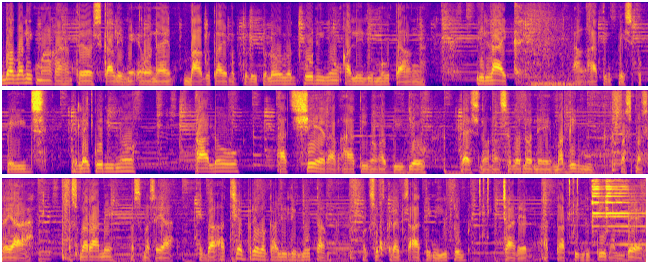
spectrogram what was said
Nagbabalik mga ka-hunters, kali may online, bago tayo magtuloy-tuloy, huwag po ninyong kalilimutang i-like ang ating Facebook page. I-like po ninyo, follow, at share ang ating mga video. Guys no nang sa ganun eh maging mas masaya. Mas marami mas masaya. Diba? At syempre huwag kalilimutang mag-subscribe sa ating YouTube channel at pindutin ang bell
